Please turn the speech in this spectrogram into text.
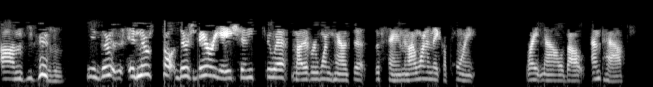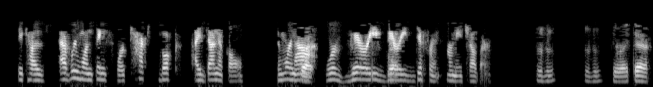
Um, Mhm. there, and there's so- there's variations to it. Not everyone has it the same, and I want to make a point right now about empaths because everyone thinks we're textbook identical, and we're not. Right. We're very very different from each other. Mhm. Mhm. You're right there.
